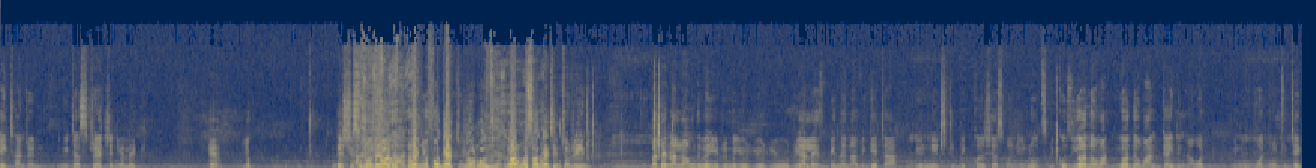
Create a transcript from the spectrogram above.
800 meter stretch, and you're like, eh, you're then she slows down. then you forget. You almost you almost forgetting to read. But then along the way, you, rem- you, you, you realize being the navigator, you need to be conscious on your notes because you're the one you're the one guiding her what you know what not to take.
